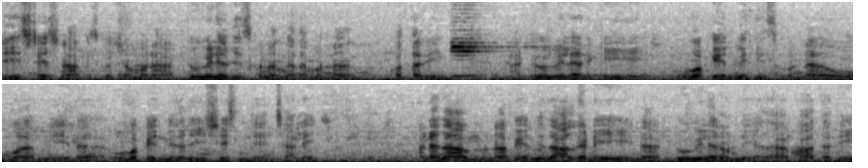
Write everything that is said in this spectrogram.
రిజిస్ట్రేషన్ ఆఫీస్కి వచ్చాం. మన టూ వీలర్ తీసుకున్నాం కదా మొన్న కొత్తది. ఆ టూ వీలర్కి ఉమా పేరు మీద తీసుకున్నా ఉమా మీద ఉమా పేరు మీద రిజిస్ట్రేషన్ చేయించాలి. అంటే నా నా పేరు మీద ఆల్రెడీ నా టూ వీలర్ ఉంది కదా పాతది.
